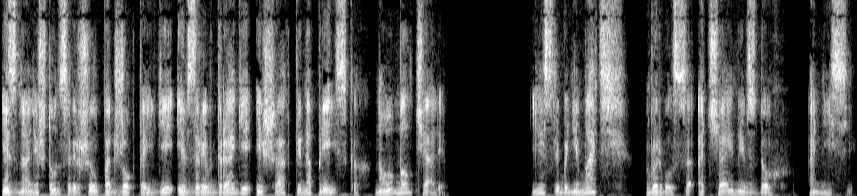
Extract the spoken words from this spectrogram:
и знали, что он совершил поджог тайги и взрыв драги и шахты на приисках, но молчали. «Если бы не мать...» — вырвался отчаянный вздох Аниси.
